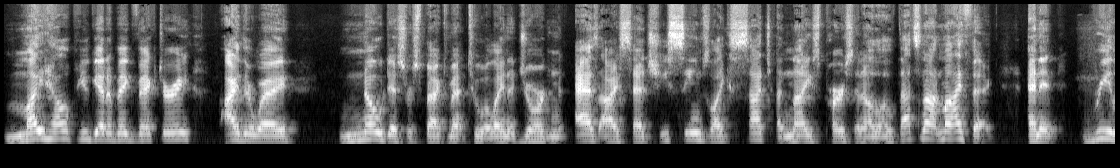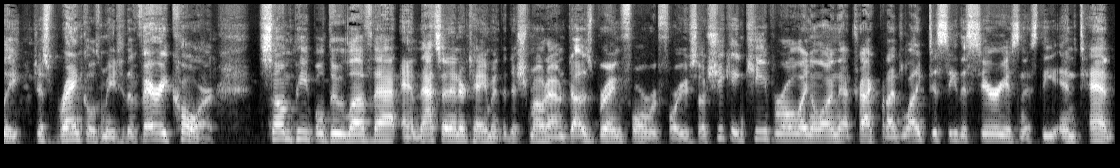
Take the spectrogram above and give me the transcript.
Might help you get a big victory. Either way, no disrespect meant to Elena Jordan. As I said, she seems like such a nice person, although that's not my thing. And it really just rankles me to the very core some people do love that, and that's an entertainment that the Schmoedown does bring forward for you. So she can keep rolling along that track, but I'd like to see the seriousness, the intent.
